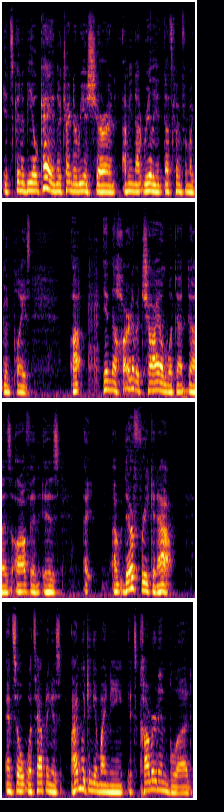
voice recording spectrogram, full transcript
it's going to be okay, and they're trying to reassure. And I mean, that really that's coming from a good place. Uh, in the heart of a child, what that does often is uh, uh, they're freaking out and so what's happening is I'm looking at my knee, it's covered in blood,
